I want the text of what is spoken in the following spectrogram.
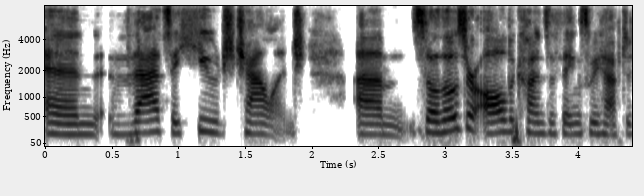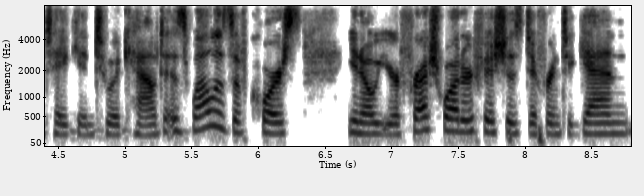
and that's a huge challenge um, so those are all the kinds of things we have to take into account as well as of course you know your freshwater fish is different again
